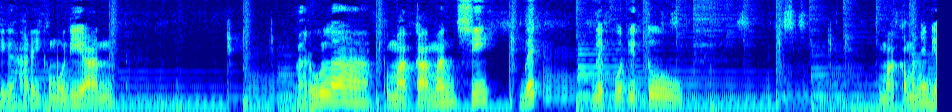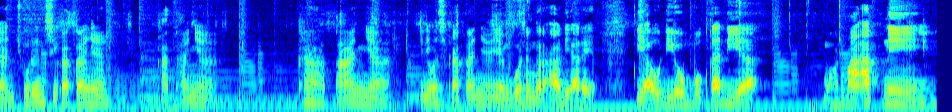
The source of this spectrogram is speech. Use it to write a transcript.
Tiga hari kemudian barulah pemakaman si Black Blackwood itu. Pemakamannya dihancurin sih katanya. Katanya. Katanya. Ini masih katanya yang gue denger ah, di area di audiobook tadi ya. Mohon maaf nih.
